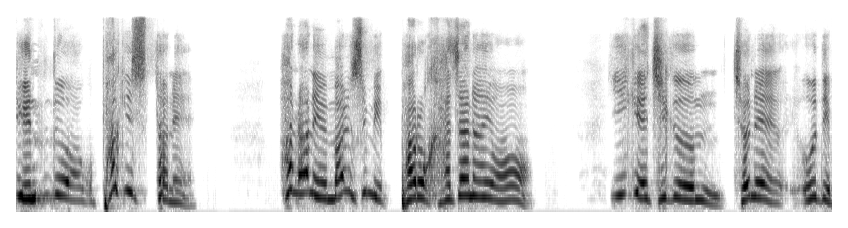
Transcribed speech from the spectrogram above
인도하고 파키스탄에 하나님의 말씀이 바로 가잖아요. 이게 지금 전에 어디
